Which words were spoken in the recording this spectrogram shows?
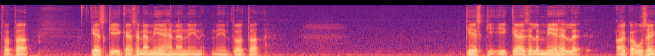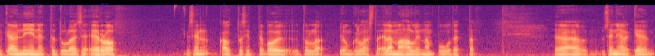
tota, keski-ikäisenä miehenä, niin, niin tuota, keski-ikäiselle miehelle aika usein käy niin, että tulee se ero. Sen kautta sitten voi tulla jonkinlaista elämänhallinnan puutetta. Sen jälkeen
